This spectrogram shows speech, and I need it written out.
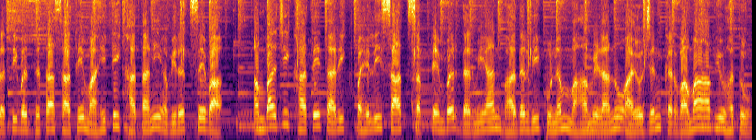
પ્રતિબદ્ધતા સાથે માહિતી ખાતાની અવિરત સેવા. અંબાજી ખાતે તારીખ પહેલી સાત સપ્ટેમ્બર દરમિયાન ભાદરવી પૂનમ મહામેળાનું આયોજન કરવામાં આવ્યું હતું.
